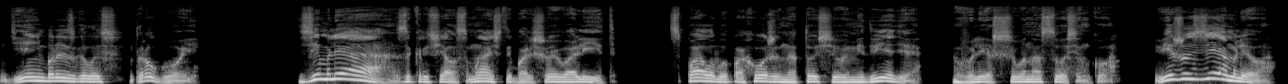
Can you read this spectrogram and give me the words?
День брызгалась, другой. «Земля!» — закричал с мачты большой валид. С палубы, похожий на тощего медведя, влезшего на сосенку. «Вижу землю!»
